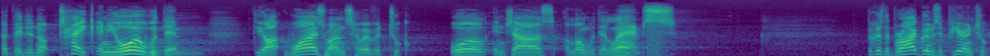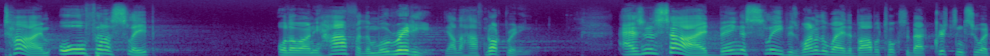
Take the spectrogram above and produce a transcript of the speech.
but they did not take any oil with them. The uh, wise ones, however, took oil in jars along with their lamps. Because the bridegroom's appearing took time, all fell asleep, although only half of them were ready, the other half not ready. As an aside, being asleep is one of the ways the Bible talks about Christians who are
